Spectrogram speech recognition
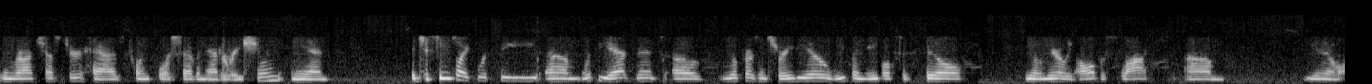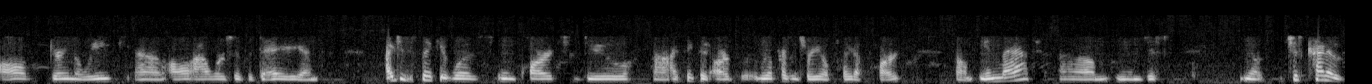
in Rochester, has 24/7 adoration, and it just seems like with the um, with the advent of Real Presence Radio, we've been able to fill, you know, nearly all the slots. Um, you know, all during the week, uh, all hours of the day. And I just think it was in part due, uh, I think that our Real Presence Radio played a part um, in that, um, and just, you know, just kind of,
